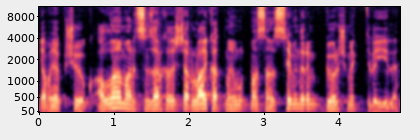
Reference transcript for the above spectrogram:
yapacak bir şey yok. Allah'a emanetsiniz arkadaşlar. Like atmayı unutmazsanız sevinirim. Görüşmek dileğiyle.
